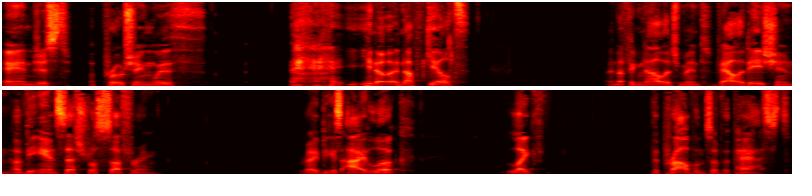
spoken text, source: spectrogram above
and just approaching with, you know, enough guilt, enough acknowledgement, validation of the ancestral suffering right? Because I look like the problems of the past.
